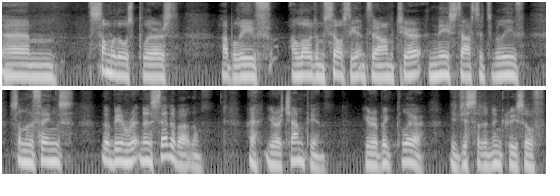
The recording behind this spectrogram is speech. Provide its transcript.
Um, some of those players, I believe, allowed themselves to get into their armchair and they started to believe some of the things that were being written and said about them. Eh, you're a champion. You're a big player. You've just had an increase of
